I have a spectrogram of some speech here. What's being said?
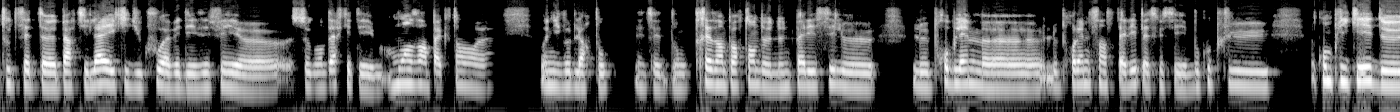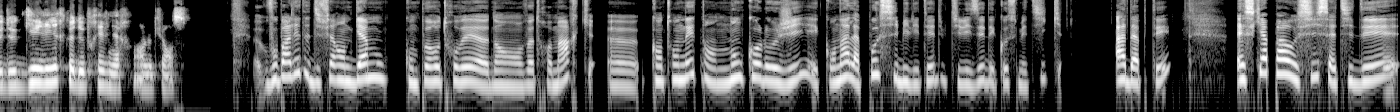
toute cette partie-là et qui du coup avaient des effets secondaires qui étaient moins impactants au niveau de leur peau. C'est donc très important de, ne pas laisser le, problème, le problème s'installer parce que c'est beaucoup plus compliqué de, guérir que de prévenir, en l'occurrence. Vous parliez des différentes gammes qu'on peut retrouver euh, dans votre marque. Euh, quand on est en oncologie et qu'on a la possibilité d'utiliser des cosmétiques adaptés, est-ce qu'il n'y a pas aussi cette idée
